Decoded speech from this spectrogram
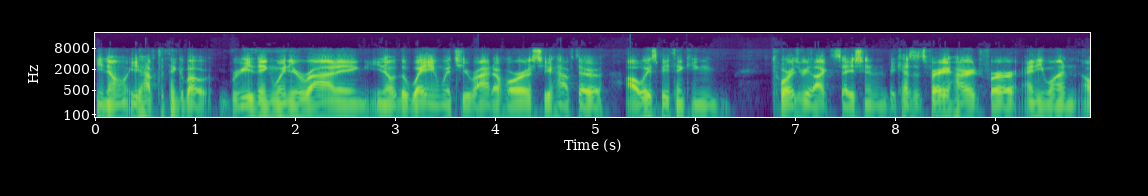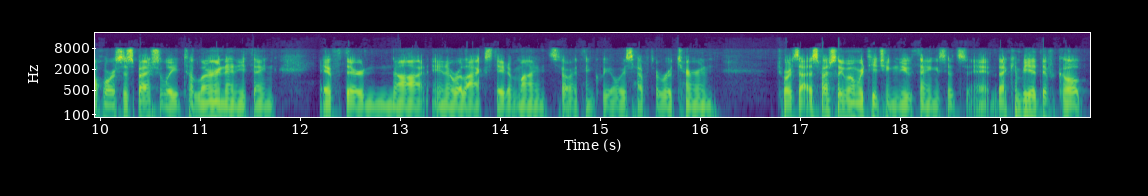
you know, you have to think about breathing when you're riding, you know, the way in which you ride a horse. You have to always be thinking towards relaxation because it's very hard for anyone, a horse especially, to learn anything if they're not in a relaxed state of mind. So I think we always have to return towards that, especially when we're teaching new things. It's eh, that can be a difficult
